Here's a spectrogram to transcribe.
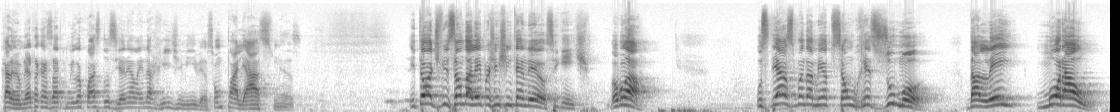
Cara, minha mulher tá casada comigo há quase 12 anos e ela ainda ri de mim, velho. Eu sou um palhaço mesmo. Então, a divisão da lei para a gente entender é o seguinte. Vamos lá. Os dez mandamentos são um resumo da lei moral.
